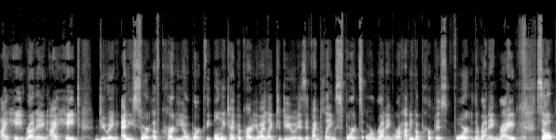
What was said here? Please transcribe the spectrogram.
I hate running. I hate doing any sort of cardio work. The only type of cardio I like to do is if I'm playing sports or running or having a purpose for the running, right? So,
